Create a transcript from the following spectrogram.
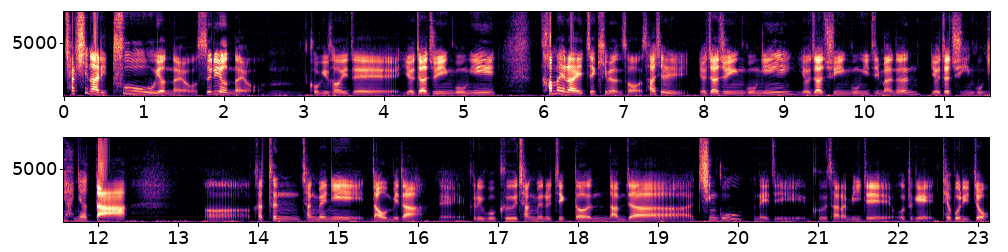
착시나리 2였나요? 3였나요? 음, 거기서 이제 여자 주인공이 카메라에 찍히면서 사실 여자 주인공이 여자 주인공이지만은 여자 주인공이 아니었다. 어, 같은 장면이 나옵니다. 네, 그리고 그 장면을 찍던 남자 친구 내지 그 사람이 이제 어떻게 돼버리죠.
